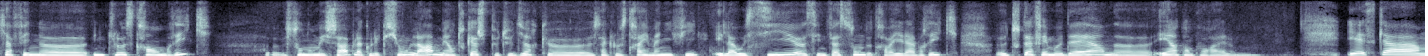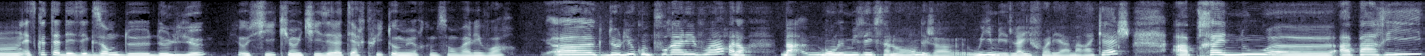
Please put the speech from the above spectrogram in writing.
qui a fait une, une claustra en brique. Son nom m'échappe, la collection, là, mais en tout cas, je peux te dire que sa claustra est magnifique. Et là aussi, c'est une façon de travailler la brique tout à fait moderne et intemporelle. Et est-ce qu est-ce que tu as des exemples de, lieux aussi qui ont utilisé la terre cuite au mur Comme ça, on va aller voir? Euh, de lieux qu'on pourrait aller voir. Alors, bah, bon, le musée Yves Saint Laurent, déjà, euh, oui, mais là, il faut aller à Marrakech. Après, nous, euh, à Paris,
